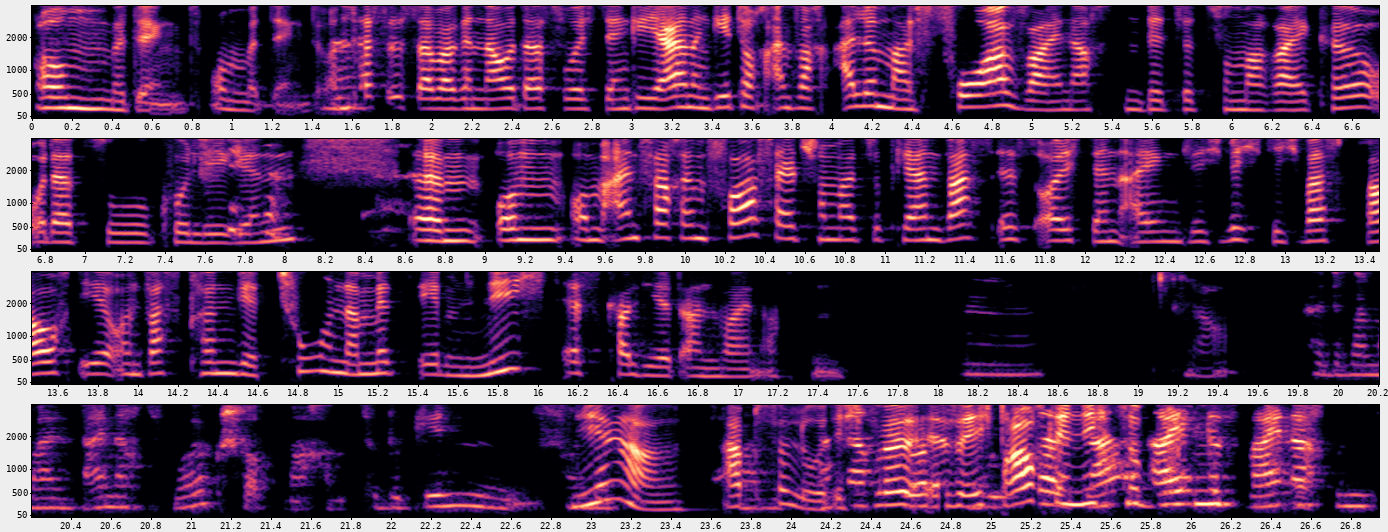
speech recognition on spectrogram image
Unbedingt, unbedingt. Und Ja. das ist aber genau das, wo ich denke, ja, dann geht doch einfach alle mal vor Weihnachten bitte zu Mareike oder zu Kolleginnen, ähm, um, um einfach im Vorfeld schon mal zu klären, was ist euch denn eigentlich wichtig, was braucht ihr und was können wir tun, damit es eben nicht eskaliert an Weihnachten. Mhm. Ja, Könnte man mal einen Weihnachtsworkshop machen zu Beginn von ja absolut. Ich will, also ich brauche den nicht zu buchen. eigenes Weihnachten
